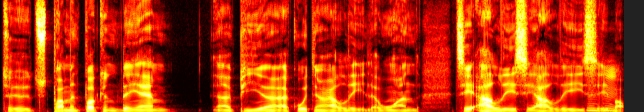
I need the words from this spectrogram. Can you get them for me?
Tu ne te promènes pas qu'une BM, hein, puis euh, à côté un Harley. Là. One, tu sais, Harley, c'est Harley, c'est bon.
